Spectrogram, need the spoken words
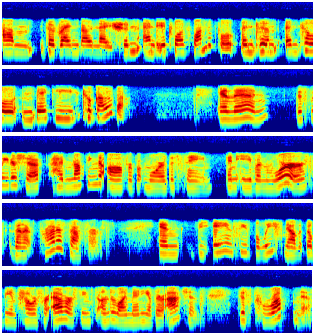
um, the Rainbow Nation, and it was wonderful until until Mbeki took over. And then this leadership had nothing to offer but more of the same, and even worse than its predecessors. And the ANC's belief now that they'll be in power forever seems to underlie many of their actions. This corruptness,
